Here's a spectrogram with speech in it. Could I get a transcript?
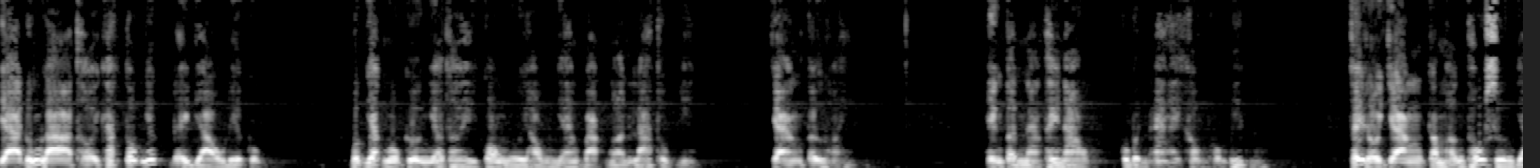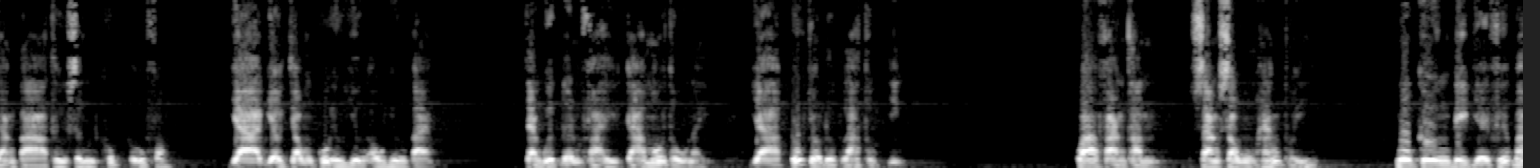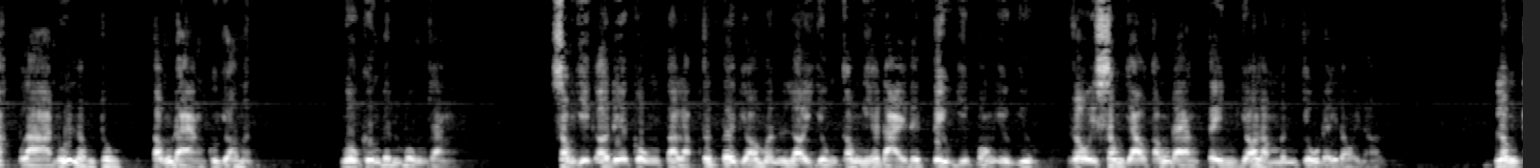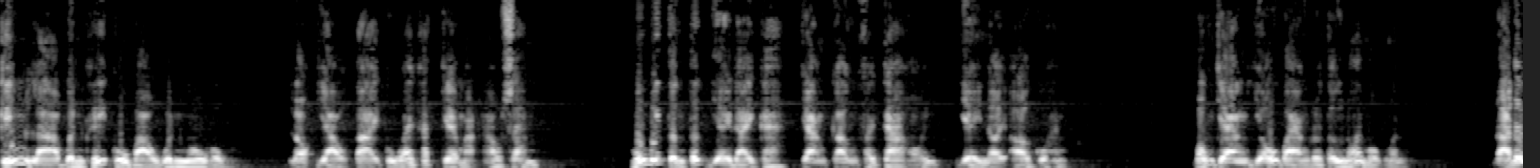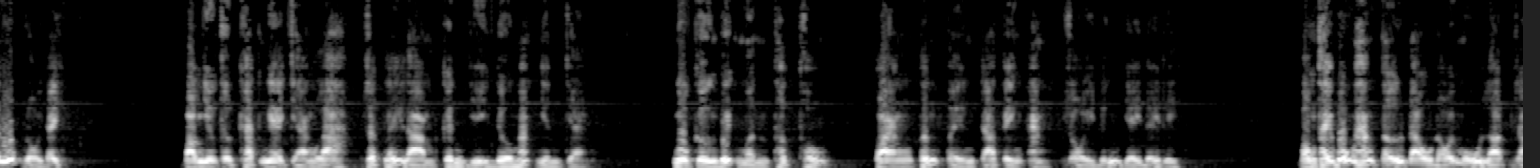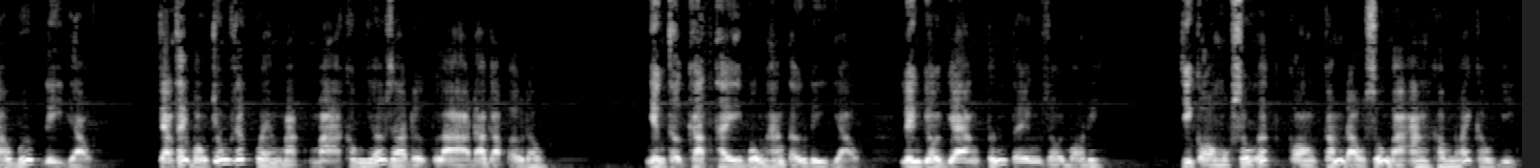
Và đúng là thời khắc tốt nhất để vào địa cung. Bất giác Ngô Cường nhớ tới con người hồng nhan bạc mệnh lã thuộc viên. Chàng tự hỏi. Hiện tình nàng thế nào? Có bình an hay không? Không biết nữa. Thế rồi chàng căm hận thấu xương dạng tà thư sinh khúc cửu phong. Và vợ chồng của yêu dương Âu Dương Tàn. Chàng quyết định phải trả mối thù này. Và cứu cho được lã thuộc viên. Qua phàn thành, sang sông Hán Thủy. Ngô Cương đi về phía bắc là núi Long Trung, tổng đàn của võ minh. Ngô Cương định bụng rằng, xong việc ở địa cùng ta lập tức tới võ minh lợi dụng công nghĩa đài để tiêu diệt bọn yêu dương, rồi xông vào tổng đàn tìm võ lâm minh chủ để đòi nợ. Long kiếm là binh khí của bào huynh Ngô Hùng, lọt vào tay của quái khách che mặt áo xám. Muốn biết tin tức về đại ca, chàng cần phải tra hỏi về nơi ở của hắn. Bỗng chàng vỗ bàn rồi tự nói một mình. Đã đến lúc rồi đây. Bao nhiêu thực khách nghe chàng la, rất lấy làm kinh dị đưa mắt nhìn chàng. Ngô Cương biết mình thất thố toàn tính tiền trả tiền ăn, rồi đứng dậy để đi. Bỗng thấy bốn hán tử đầu đội mũ lệch rảo bước đi vào. Chàng thấy bọn chúng rất quen mặt mà không nhớ ra được là đã gặp ở đâu. Những thực khách thấy bốn hán tử đi vào, liền vội vàng tính tiền rồi bỏ đi. Chỉ còn một số ít còn cắm đầu xuống mà ăn không nói câu gì.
